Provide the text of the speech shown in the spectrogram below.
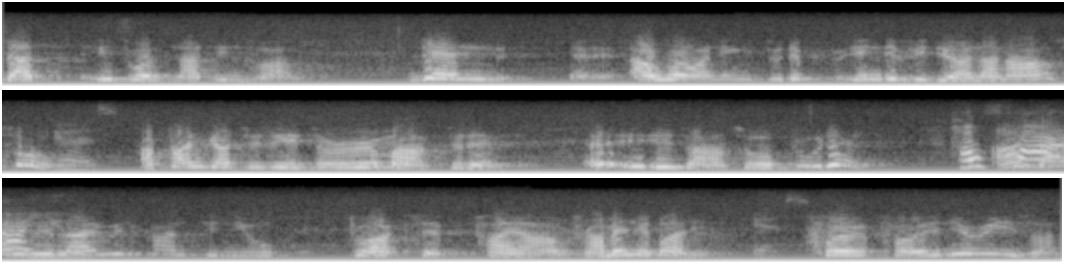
that it was not involved, then uh, a warning to the individual and also Yes. a congratulatory remark to them uh, is also prudent. How And far I are will, you? I will continue to accept firearm from anybody Yes. for, for any reason,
